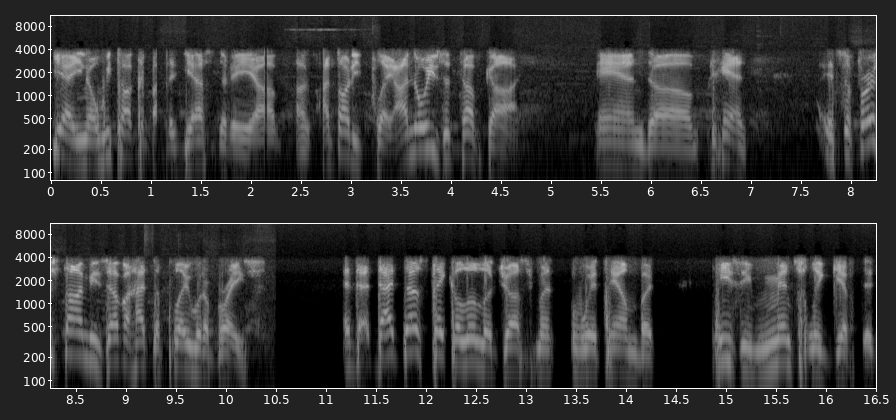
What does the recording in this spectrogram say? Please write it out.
Yeah, you know, we talked about it yesterday. Uh, I thought he'd play. I know he's a tough guy, and uh, and it's the first time he's ever had to play with a brace. And that that does take a little adjustment with him, but he's immensely gifted.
